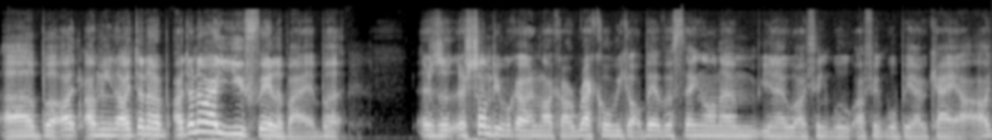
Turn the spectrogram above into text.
Uh, but I, I mean, I don't know. I don't know how you feel about it, but there's a, there's some people going like our record. We got a bit of a thing on them. You know, I think we'll I think we'll be okay. I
